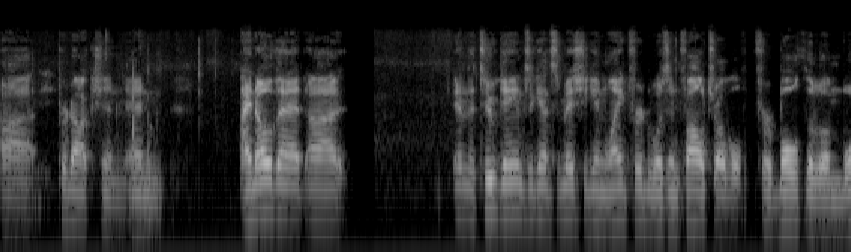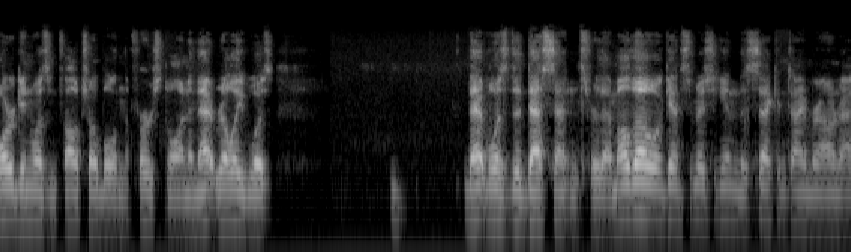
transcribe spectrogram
uh, production, and I know that uh, in the two games against Michigan, Langford was in foul trouble for both of them. Morgan was in foul trouble in the first one, and that really was that was the death sentence for them. Although against Michigan the second time around, I,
